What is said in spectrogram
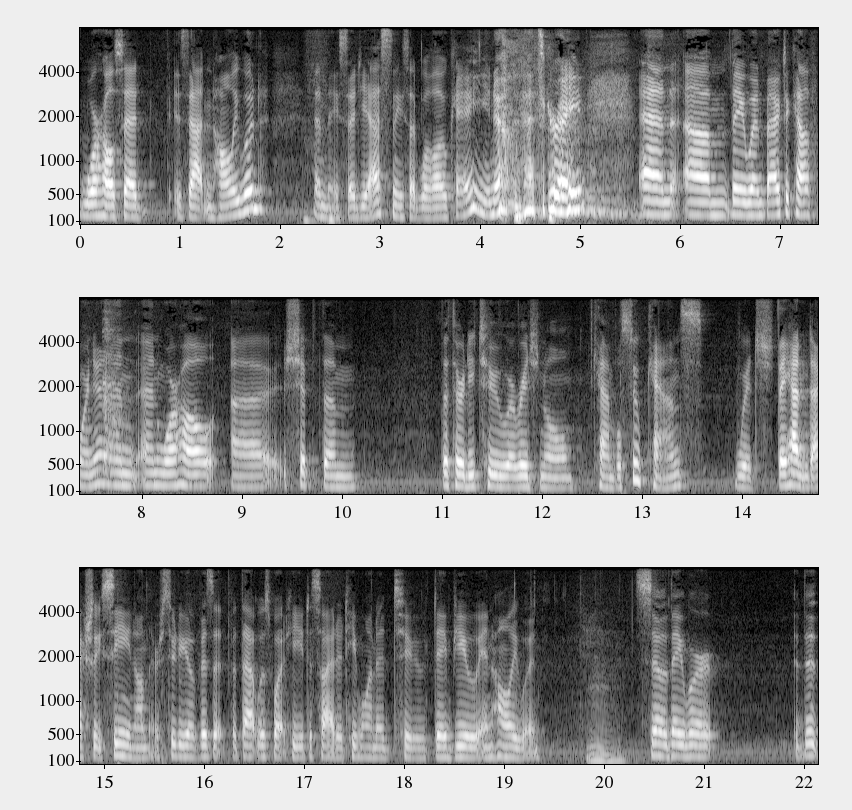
Warhol said, Is that in Hollywood? And they said yes. And he said, Well, okay, you know, that's great. and um, they went back to California, and, and Warhol uh, shipped them the 32 original Campbell soup cans, which they hadn't actually seen on their studio visit, but that was what he decided he wanted to debut in Hollywood. Mm. So they were, the,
